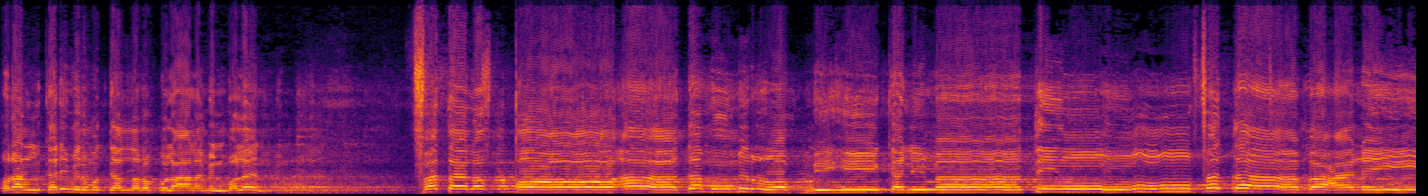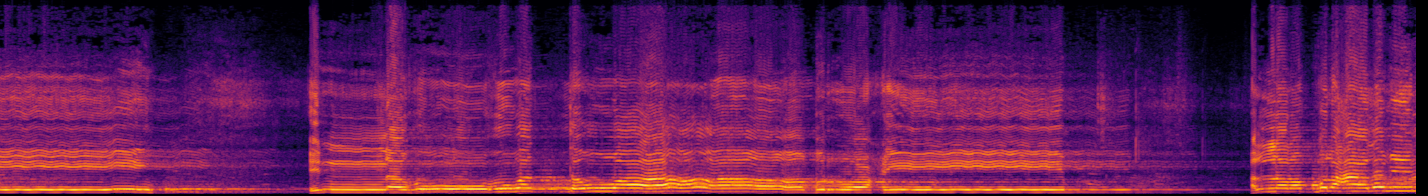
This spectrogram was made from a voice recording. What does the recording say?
কোরআনুল করিমের মধ্যে আল্লাহ রব্বুল আলমিন বলেন فتلقى آدم من ربه كلمات فتاب عليه إنه هو التواب الرحيم আল্লাহ রব্বুল আলমিন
